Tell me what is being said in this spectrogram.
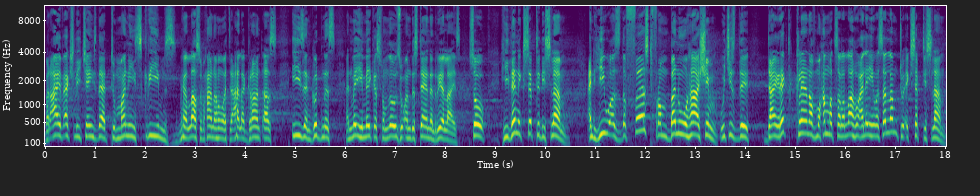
But I've actually changed that to money screams. May Allah subhanahu wa ta'ala grant us ease and goodness and may He make us from those who understand and realize. So he then accepted Islam and he was the first from Banu Hashim, which is the direct clan of Muhammad sallallahu alayhi wasallam to accept Islam.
